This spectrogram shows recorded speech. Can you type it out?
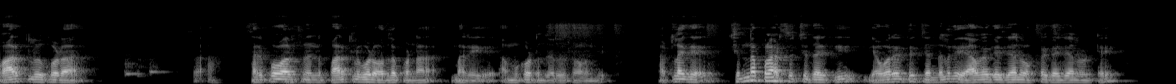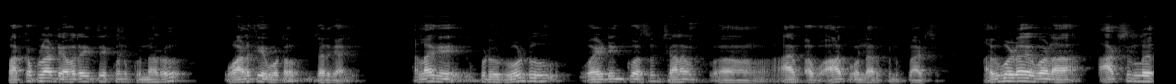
పార్కులు కూడా సరిపోవాల్సిన పార్కులు కూడా వదలకుండా మరి అమ్ముకోవటం జరుగుతూ ఉంది. అట్లాగే చిన్న ప్లాట్స్ వచ్చేసరికి ఎవరైతే జనరల్గా యాభై గజాలు ముప్పై గజాలు ఉంటాయి పక్క ప్లాట్ ఎవరైతే కొనుక్కున్నారో వాళ్ళకే ఇవ్వటం జరగాలి. అలాగే ఇప్పుడు రోడ్డు వైడింగ్ కోసం చాలా ఆపు ఆప్- ఉన్నారు కొన్ని ప్లాట్స్. అవి కూడా ఇవాళ ఆక్షన్లో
